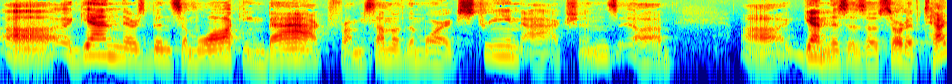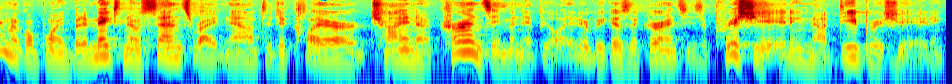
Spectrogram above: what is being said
uh, again, there's been some walking back from some of the more extreme actions. Uh, uh, again, this is a sort of technical point, but it makes no sense right now to declare China currency manipulator because the currency is appreciating, not depreciating.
